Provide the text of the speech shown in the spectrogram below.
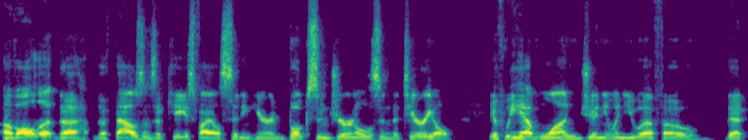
Of all the, the, the thousands of case files sitting here in books and journals and material, if we have one genuine UFO that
